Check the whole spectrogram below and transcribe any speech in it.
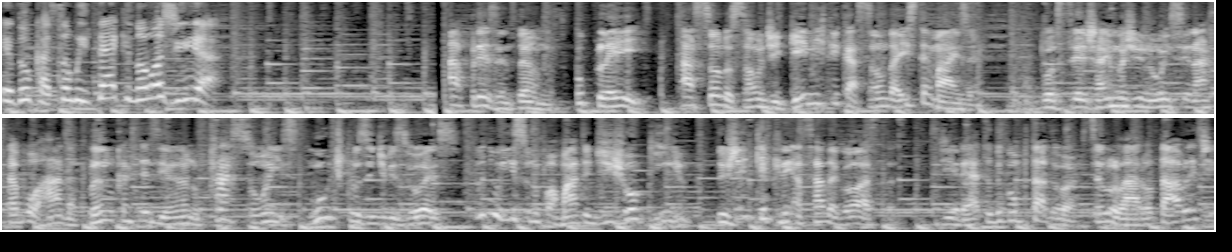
Educação e Tecnologia. Apresentamos o Play, a solução de gamificação da Estemizer. Você já imaginou ensinar tabuada, plano cartesiano, frações, múltiplos e divisores? Tudo isso no formato de joguinho, do jeito que a criançada gosta. Direto do computador, celular ou tablet,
